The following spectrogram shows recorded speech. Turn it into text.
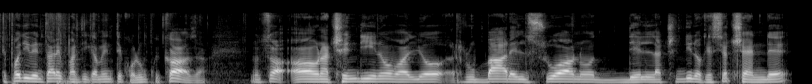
e può diventare praticamente qualunque cosa. Non so, ho un accendino, voglio rubare il suono dell'accendino che si accende,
